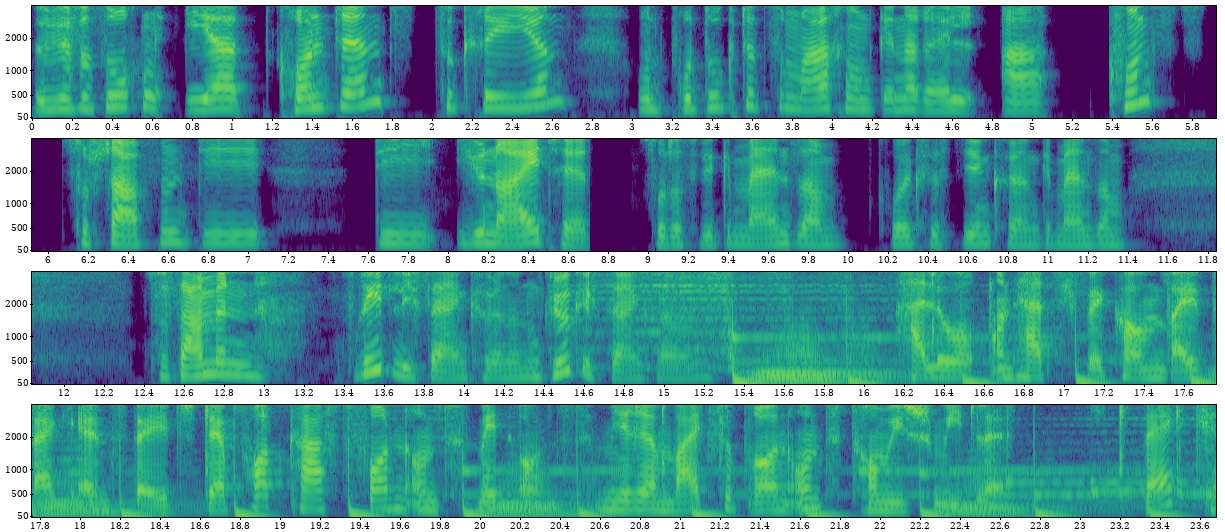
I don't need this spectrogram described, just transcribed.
Wir versuchen eher Content zu kreieren und Produkte zu machen und generell äh, Kunst zu schaffen, die, die united, so dass wir gemeinsam koexistieren können, gemeinsam zusammen friedlich sein können und glücklich sein können. Hallo und herzlich willkommen bei Back End Stage, der Podcast von und mit uns, Miriam Weichselbraun und Tommy Schmiedle. Back,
